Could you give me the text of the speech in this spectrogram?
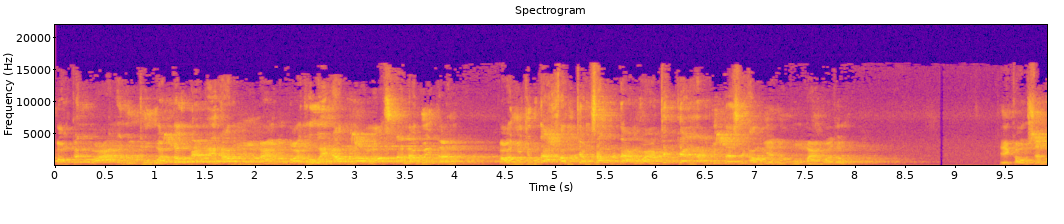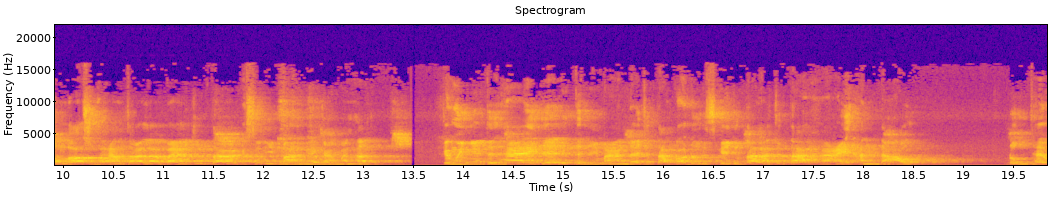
Còn kết quả có được thu hoạch tốt đẹp hay không, mùa màng được bội thu hay không là Allah Taala quyết định. Còn như chúng ta không chăm sóc nó đàng hoàng, chắc chắn rằng chúng ta sẽ không về được mùa màng bội thu. Thì cầu xin Allah Subhanahu wa Taala ban chúng ta cái sự iman ngày càng mạnh hơn cái nguyên nhân thứ hai về đức tin iman để chúng ta có được rizki chúng ta là chúng ta hãy hành đạo đúng theo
